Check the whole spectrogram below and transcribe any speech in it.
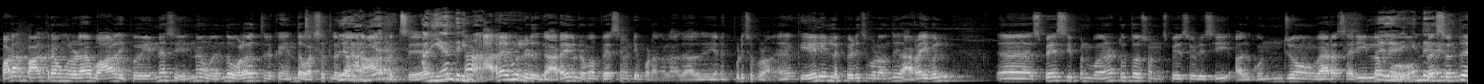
படம் பாக்குறவங்களோட வாழ இப்போ என்ன என்ன எந்த உலகத்துல இருக்க எந்த வருஷத்துல இருக்க ஆரம்பிச்சு. அது ஏன் தெரியுமா? அரைவல் எடுக்கு அரைவல் ரொம்ப பேச வேண்டிய படங்கள். அது அது எனக்கு பிடிச்ச படம். எனக்கு ஏலியன்ல பிடிச்ச படம் வந்து அரைவல் ஸ்பேஸ் ஷிப்னு போதுனா டூ தௌசண்ட் ஸ்பேஸ் ஒடிசி அது கொஞ்சம் வேற சரியில்லை போகும். பிளஸ் வந்து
